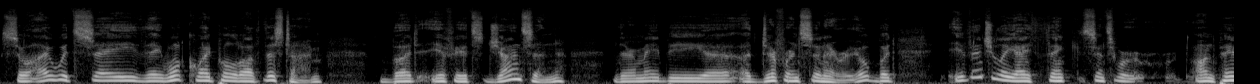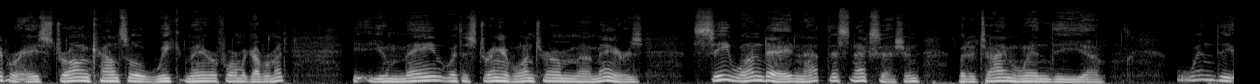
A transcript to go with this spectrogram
So I would say they won't quite pull it off this time, but if it's Johnson, there may be a, a different scenario. But eventually, I think since we're on paper a strong council, weak mayor form of government, you may, with a string of one term uh, mayors, see one day, not this next session, but a time when the uh, when the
